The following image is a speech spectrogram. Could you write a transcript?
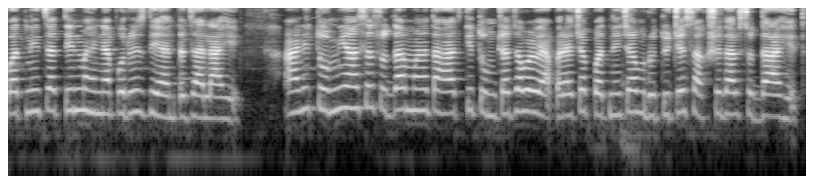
पत्नीचा तीन महिन्यापूर्वीच देहांत झाला आहे आणि तुम्ही असं सुद्धा म्हणत आहात की तुमच्याजवळ व्यापाऱ्याच्या पत्नीच्या मृत्यूचे साक्षीदार सुद्धा आहेत.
